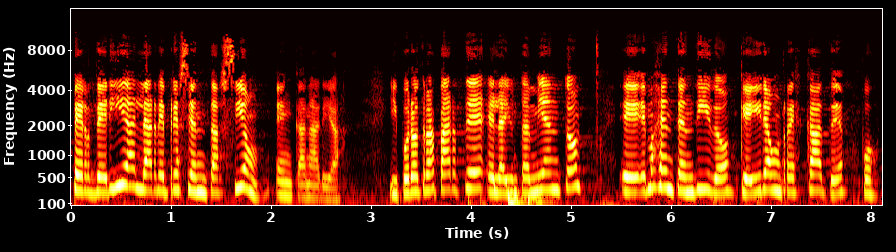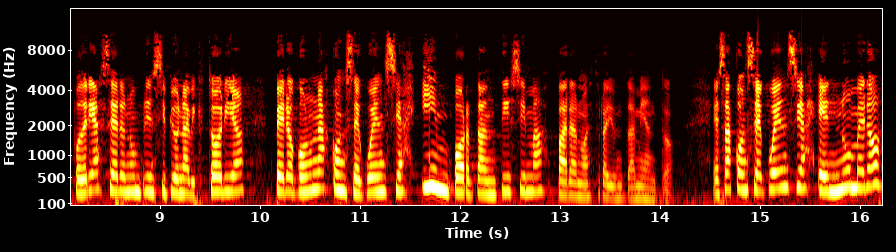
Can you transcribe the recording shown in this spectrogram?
perdería la representación en Canarias. Y por otra parte, el ayuntamiento eh, hemos entendido que ir a un rescate pues, podría ser en un principio una victoria, pero con unas consecuencias importantísimas para nuestro ayuntamiento. Esas consecuencias en números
